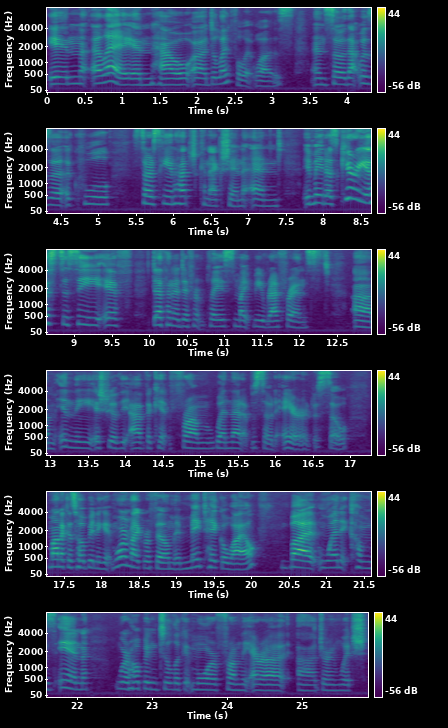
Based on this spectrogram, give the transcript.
in LA and how uh, delightful it was. And so that was a, a cool Starsky and Hutch connection. And it made us curious to see if Death in a Different Place might be referenced um, in the issue of The Advocate from when that episode aired. So Monica's hoping to get more microfilm. It may take a while, but when it comes in, we're hoping to look at more from the era uh, during which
